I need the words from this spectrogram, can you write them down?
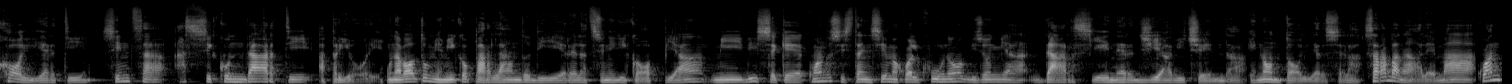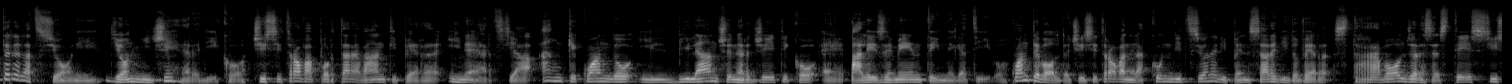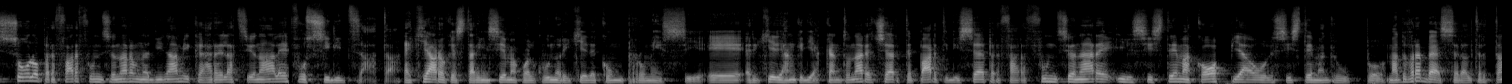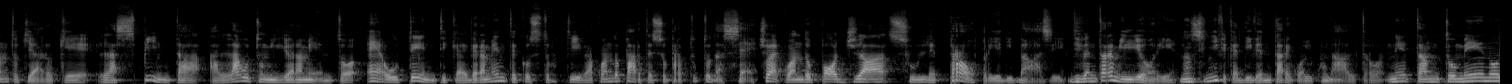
accoglierti senza assecondarti a priori. Una volta un mio amico parlando di relazioni di coppia mi disse che quando si sta insieme a qualcuno bisogna darsi energia a vicenda e non togliersela. Sarà banale, ma quante relazioni di ogni genere, dico, ci si trova a portare avanti per inerzia anche quando il bilancio energetico è palesemente in negativo? Quante volte ci si trova nella condizione di pensare di dover stravolgere se stessi stessi solo per far funzionare una dinamica relazionale fossilizzata. È chiaro che stare insieme a qualcuno richiede compromessi e richiede anche di accantonare certe parti di sé per far funzionare il sistema coppia o il sistema gruppo, ma dovrebbe essere altrettanto chiaro che la spinta all'automiglioramento è autentica e veramente costruttiva quando parte soprattutto da sé, cioè quando poggia sulle proprie di basi. Diventare migliori non significa diventare qualcun altro, né tantomeno meno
